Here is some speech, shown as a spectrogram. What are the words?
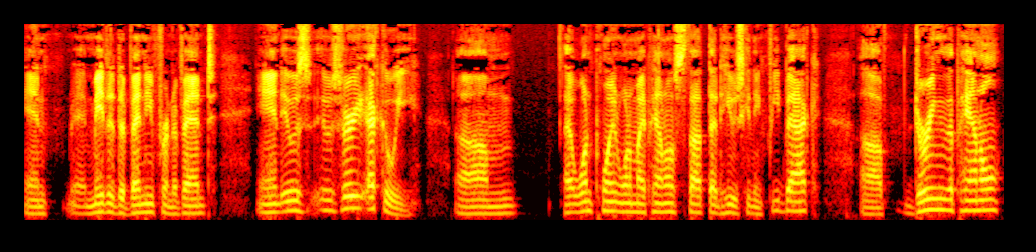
and, and, made it a venue for an event, and it was it was very echoey. Um, at one point, one of my panelists thought that he was getting feedback uh, during the panel,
